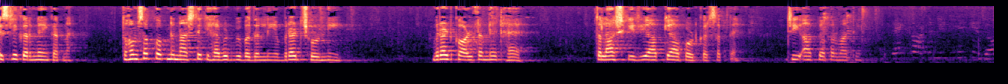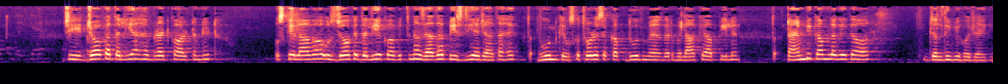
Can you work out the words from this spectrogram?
اس لیے کرنا ہی کرنا ہے۔ تو ہم سب کو اپنے ناشتے کی ہیبٹ بھی بدلنی ہے بریڈ چھوڑنی ہے۔ بریڈ کا آلٹرنیٹ ہے۔ تلاش کیجیے آپ کیا افورڈ کر سکتے ہیں۔ جی آپ کیا فرماتے ہیں؟ جی جو کا دلیا ہے بریڈ کا آلٹرنیٹ اس کے علاوہ اس جو کے دلیے کو اب اتنا زیادہ پیس دیا جاتا ہے بھون کے اس کو تھوڑے سے کپ دودھ میں اگر ملا کے آپ پی لیں، تو ٹائم بھی کم لگے گا اور جلدی بھی ہو جائے گی۔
